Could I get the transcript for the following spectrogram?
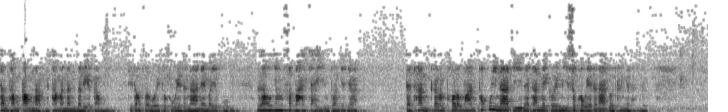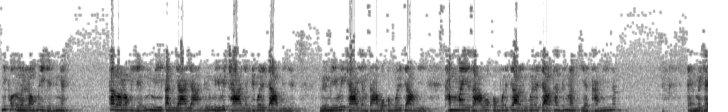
ท่านทำกรรมหนักเนี่ยทำอนันตริยกรรม ที่ต้องเสวยทุกขเวทนาในบายภูมิ เรายังสบายใจอยู่ตอนนี้ใช่ไหมแต่ท่านกำลังทรมานทุกวินาทีเนี่ย ท่านไม่เคยมีสุขเวทนาเกิดขึ้นกับท่านเลยนี่เพราะเอิญเราไม่เห็นไงถ้าเราลองเห็นมีปัญญายาณหรือมีวิชาอย่างที่พระเจ้ามี หรือมีวิชาอย่างสาวกของพระเจ้ามีทำไมสาวกของพระเจ้า หรือพระเจ้า ท่านถึงรังเกียจขันนี้นะแต่ไม่ใช่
